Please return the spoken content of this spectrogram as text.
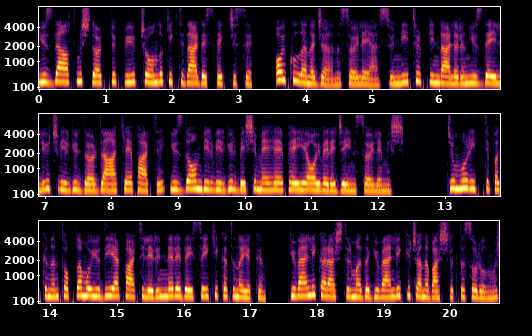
%64'lük büyük çoğunluk iktidar destekçisi. Oy kullanacağını söyleyen Sünni Türk dindarların %53,4'ü AK Parti, %11,5'i MHP'ye oy vereceğini söylemiş. Cumhur İttifakı'nın toplam oyu diğer partilerin neredeyse iki katına yakın. Güvenlik araştırmada güvenlik 3 ana başlıkta sorulmuş,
